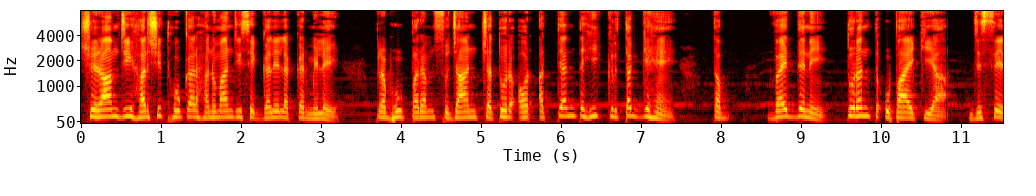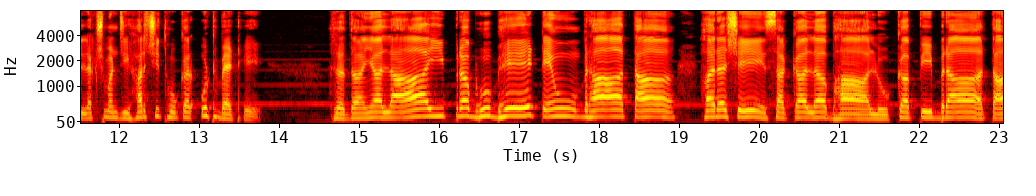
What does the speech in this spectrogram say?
श्री राम जी हर्षित होकर हनुमान जी से गले लगकर मिले। प्रभु परम सुजान चतुर और अत्यंत ही कृतज्ञ हैं। वैद्य ने तुरंत उपाय किया, जिससे लक्ष्मण जी हर्षित होकर उठ बैठे। हृदय लाई, प्रभु भेटे भ्राता, हर्षे सकल भालु कपि ब्राता।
